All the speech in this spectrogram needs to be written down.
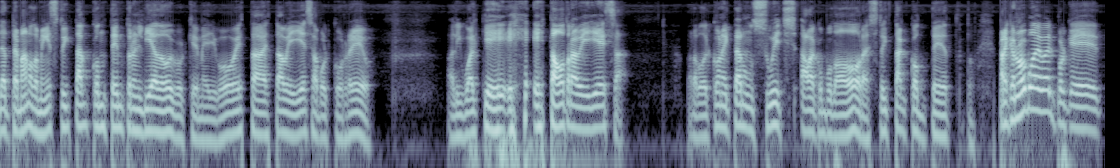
De antemano también estoy tan contento en el día de hoy porque me llegó esta, esta belleza por correo. Al igual que esta otra belleza. Para poder conectar un Switch a la computadora. Estoy tan contento. Para que no lo pueda ver porque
